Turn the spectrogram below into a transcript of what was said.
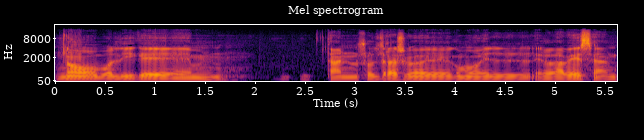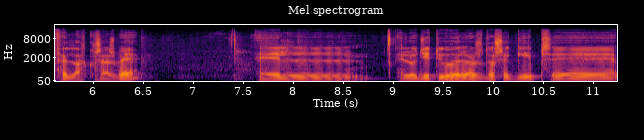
No, vol dir que mm, tant nosaltres eh, com l'Alavés han fet les coses bé. L'objectiu de los dos equips eh,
